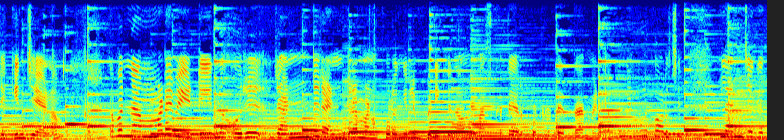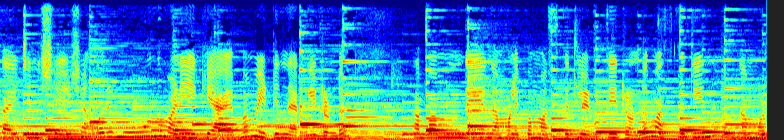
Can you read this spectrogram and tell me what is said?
ചെക്ക് ഇൻ ചെയ്യണം. അപ്പം നമ്മുടെ വീട്ടിൽ നിന്ന് ഒരു രണ്ട് രണ്ടര മണിക്കൂറെങ്കിലും പിടിക്കുന്നു മസ്കറ്റ് എയർപോർട്ടിലോട്ട് എത്താൻ വേണ്ടി. അപ്പം ഞങ്ങൾ കുറച്ച് ലഞ്ചൊക്കെ കഴിച്ചതിന് ശേഷം ഒരു മൂന്ന് മണിയൊക്കെ ആയപ്പം വീട്ടിൽ നിന്ന് ഇറങ്ങിയിട്ടുണ്ട്. അപ്പം ദേ നമ്മളിപ്പോൾ മസ്കറ്റിൽ എത്തിയിട്ടുണ്ട് മസ്കറ്റിൽ നിന്ന് നമ്മൾ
